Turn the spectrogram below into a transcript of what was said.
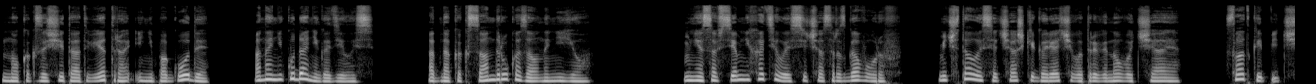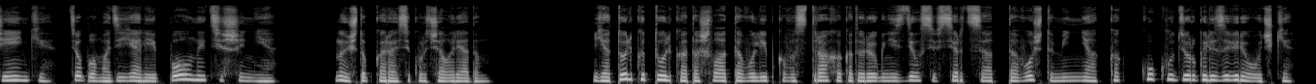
но как защита от ветра и непогоды она никуда не годилась. Однако Ксандр указал на нее. Мне совсем не хотелось сейчас разговоров. Мечталось о чашке горячего травяного чая, сладкой печеньке, теплом одеяле и полной тишине. Ну и чтоб карасик урчал рядом. Я только-только отошла от того липкого страха, который угнездился в сердце от того, что меня, как куклу, дергали за веревочки.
